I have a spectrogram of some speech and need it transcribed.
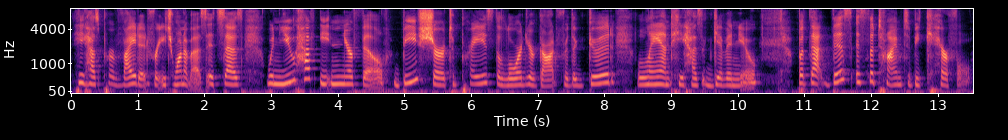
He has provided for each one of us. It says, When you have eaten your fill, be sure to praise the Lord your God for the good land He has given you but that this is the time to be careful.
